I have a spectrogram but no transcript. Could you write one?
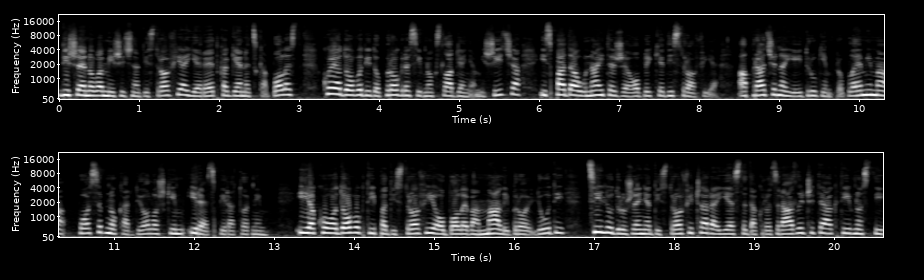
Dišenova mišićna distrofija je redka genetska bolest koja dovodi do progresivnog slabljanja mišića i spada u najteže oblike distrofije, a praćena je i drugim problemima, posebno kardiološkim i respiratornim. Iako od ovog tipa distrofije oboleva mali broj ljudi, cilj udruženja distrofičara jeste da kroz različite aktivnosti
